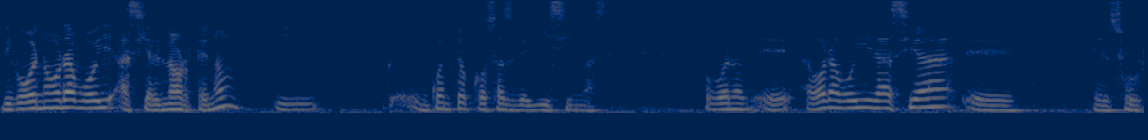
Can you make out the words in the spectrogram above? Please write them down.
digo, bueno, ahora voy hacia el norte, ¿no? Y encuentro cosas bellísimas bueno, eh, ahora voy a ir hacia eh, el sur,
